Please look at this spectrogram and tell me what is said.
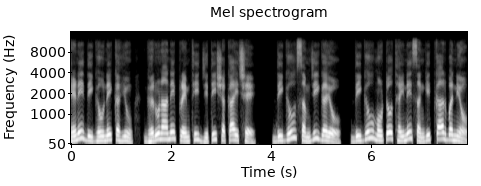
એણે દીઘઉને કહ્યું, ઘરુણાને પ્રેમથી જીતી શકાય છે. દીઘઉ સમજી ગયો. દીઘઉ મોટો થઈને સંગીતકાર બન્યો.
